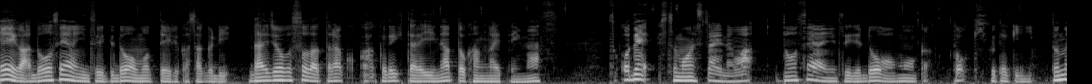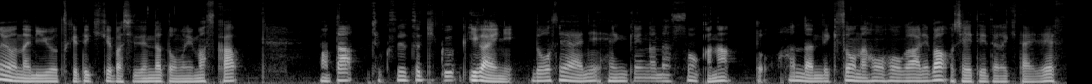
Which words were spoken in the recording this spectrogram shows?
A が同性愛についてどう思っているか探り、大丈夫そうだったら告白できたらいいなと考えています。そこで質問したいのは、同性愛についてどう思うかと聞くときに、どのような理由をつけて聞けば自然だと思いますか？また、直接聞く以外に、同性愛に偏見がなさそうかなと判断できそうな方法があれば教えていただきたいです。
